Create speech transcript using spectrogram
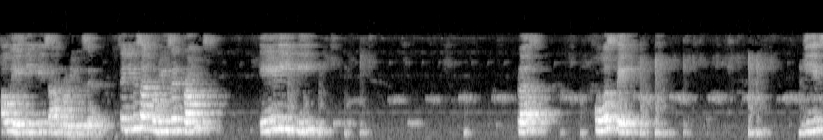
How ATPs are produced? So ATPs are produced from ADP plus phosphate gives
